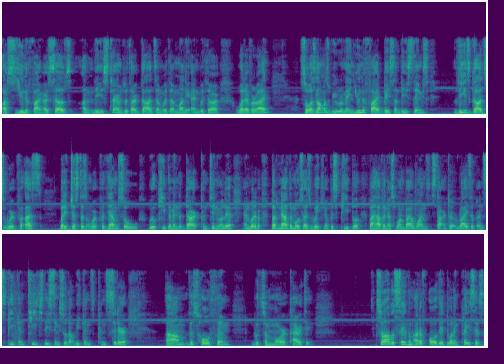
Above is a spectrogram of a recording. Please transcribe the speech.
us unifying ourselves on these terms with our gods and with our money and with our whatever right? So as long as we remain unified based on these things these gods work for us but it just doesn't work for them. So we'll keep them in the dark continually and whatever. But now the Most High is waking up His people by having us one by one starting to rise up and speak and teach these things so that we can consider um, this whole thing with some more clarity. So I will save them out of all their dwelling places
